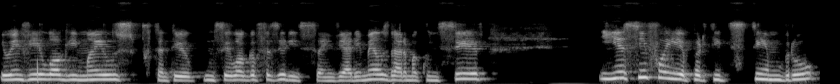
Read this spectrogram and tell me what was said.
eu enviei logo e-mails, portanto, eu comecei logo a fazer isso, a enviar e-mails, dar-me a conhecer. E assim foi, a partir de setembro,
